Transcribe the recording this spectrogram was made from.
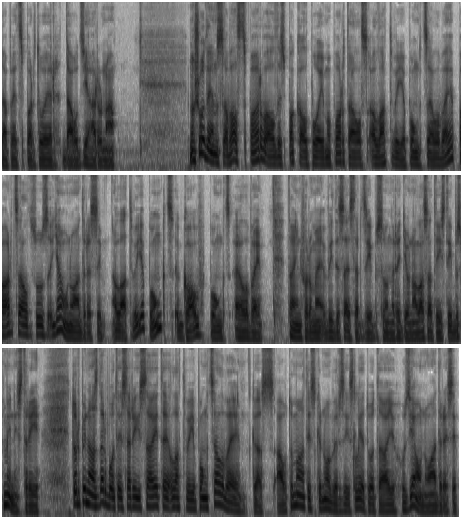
tāpēc par to ir daudz jārunā. No šodienas valsts pārvaldes pakalpojumu portāls Latvija.CLV pārcelts uz jaunu adresi Latvija.gov.lv. Tā informē Vides aizsardzības un reģionālās attīstības ministrija. Turpinās darboties arī saite Latvija.CLV, kas automātiski novirzīs lietotāju uz jaunu adresi.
